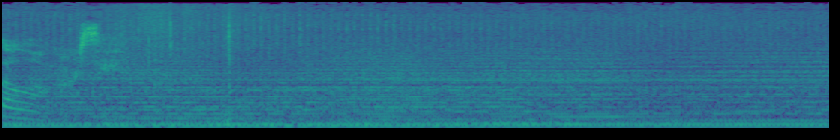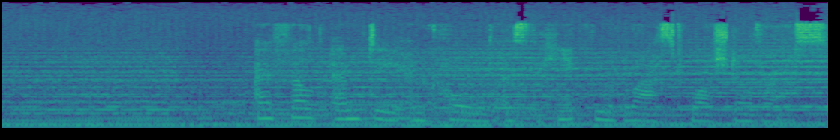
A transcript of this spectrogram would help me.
So long, Marcy. I felt empty and cold as the heat from the blast washed over us.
